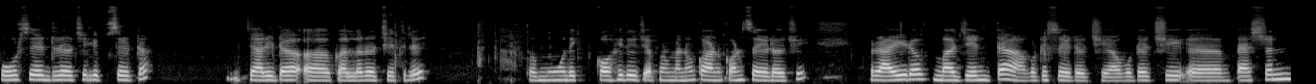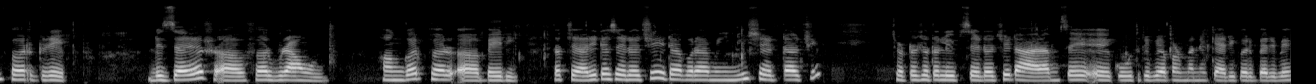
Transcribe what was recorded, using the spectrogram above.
ଫୋର୍ ସେଡ଼୍ରେ ଅଛି ଲିପ୍ ସେଡ଼୍ଟା ଚାରିଟା କଲର୍ ଅଛି ଏଥିରେ ତ ମୁଁ କହିଦେଉଛି ଆପଣମାନଙ୍କୁ କ'ଣ କ'ଣ ସେଡ଼୍ ଅଛି प्राइड ऑफ मजेंटा गोटे सैड अच्छे आ गए अच्छे passion for grape desire for brown hunger for berry तो चार सैड अच्छे यहाँ पूरा मिनि सेडटा अच्छे छोट छोट लिप सेट अच्छे आराम से कौन भी आप क्यारी करें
